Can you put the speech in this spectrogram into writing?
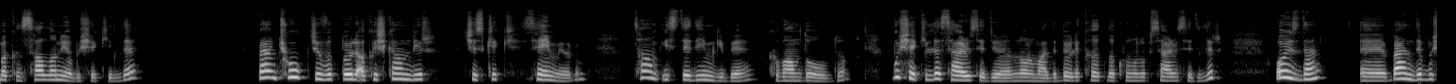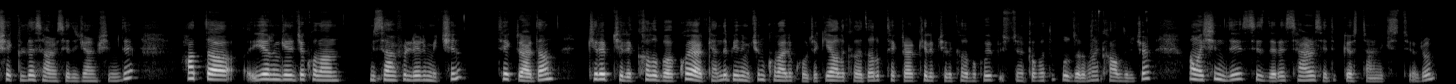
Bakın sallanıyor bu şekilde. Ben çok cıvık böyle akışkan bir cheesecake sevmiyorum. Tam istediğim gibi kıvamda oldu. Bu şekilde servis ediyor normalde. Böyle kağıtla konulup servis edilir. O yüzden e, ben de bu şekilde servis edeceğim şimdi. Hatta yarın gelecek olan misafirlerim için tekrardan kelepçeli kalıba koyarken de benim için kolaylık olacak. Yağlı kağıdı alıp tekrar kelepçeli kalıba koyup üstünü kapatıp buzdolabına kaldıracağım. Ama şimdi sizlere servis edip göstermek istiyorum.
